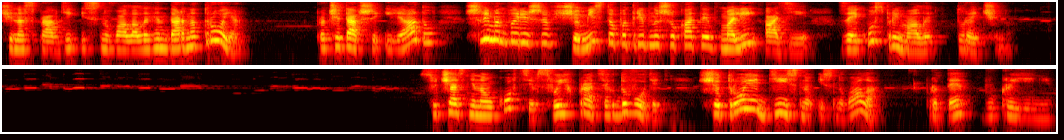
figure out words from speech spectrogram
чи насправді існувала легендарна Троя. Прочитавши Іліаду, Шліман вирішив, що місто потрібно шукати в Малій Азії, за яку сприймали Туреччину. Сучасні науковці в своїх працях доводять, що Троя дійсно існувала, проте в Україні.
